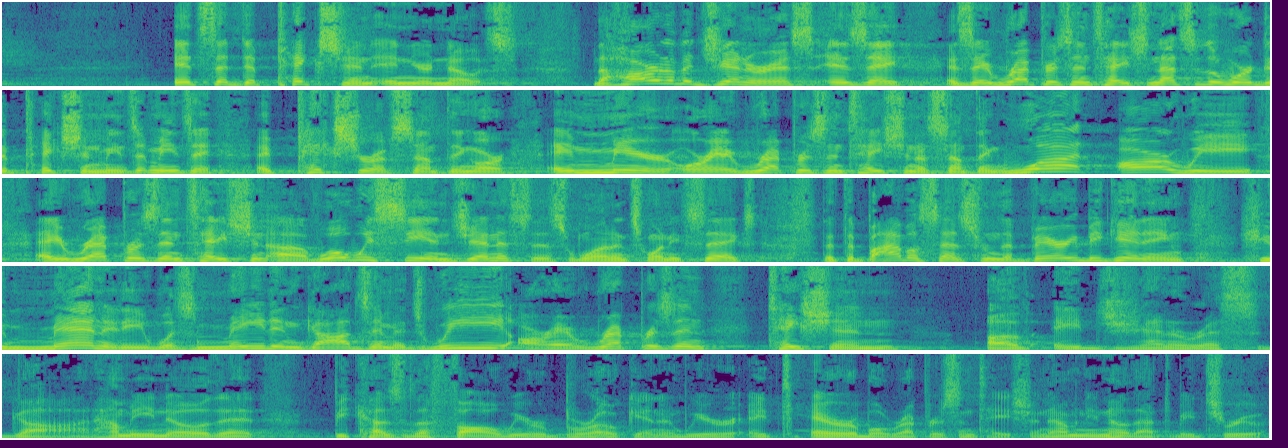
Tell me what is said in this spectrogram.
It's a depiction in your notes. The heart of a generous is a, is a representation. That's what the word depiction means. It means a, a picture of something or a mirror or a representation of something. What are we a representation of? Well, we see in Genesis 1 and 26 that the Bible says from the very beginning, humanity was made in God's image. We are a representation of a generous God. How many know that because of the fall, we were broken and we were a terrible representation. How many know that to be true?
